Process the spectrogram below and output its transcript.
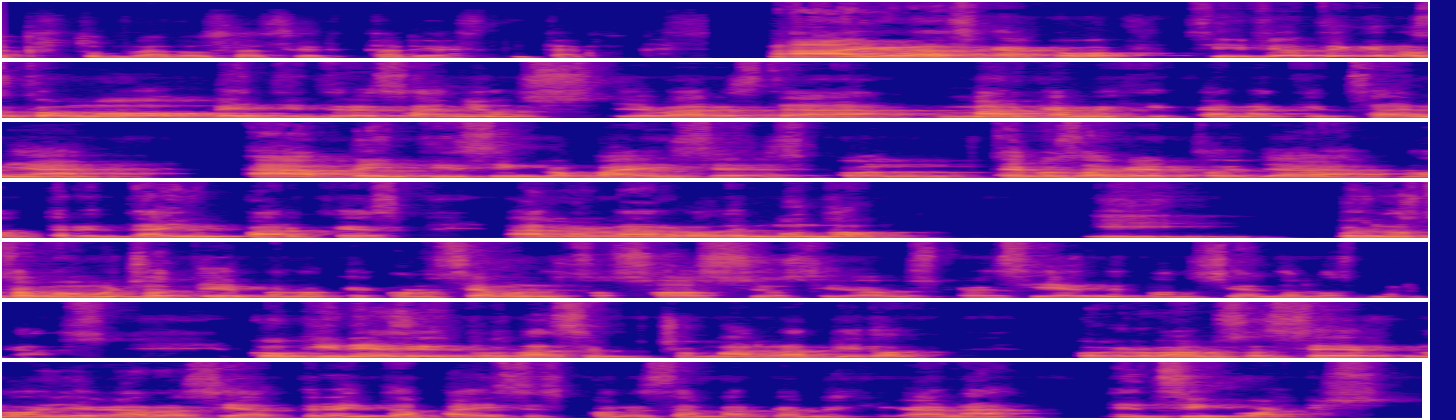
acostumbrados a hacer tareas titánicas. Ay, gracias, Jacobo. Sí, fíjate que nos tomó 23 años llevar esta marca mexicana Kitsania a 25 países, con, hemos abierto ya ¿no? 31 parques a lo largo del mundo y pues nos tomó mucho tiempo en lo que conocíamos nuestros socios, íbamos creciendo y conociendo los mercados. Con Kinesis pues va a ser mucho más rápido, porque lo vamos a hacer, ¿no? Llegar hacia 30 países con esta marca mexicana en 5 años.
